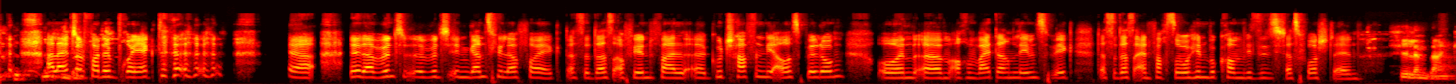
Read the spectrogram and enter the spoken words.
Allein schon von dem Projekt. ja, nee, da wünsche wünsch ich Ihnen ganz viel Erfolg, dass Sie das auf jeden Fall äh, gut schaffen, die Ausbildung und ähm, auch im weiteren Lebensweg, dass Sie das einfach so hinbekommen, wie Sie sich das vorstellen. Vielen Dank.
